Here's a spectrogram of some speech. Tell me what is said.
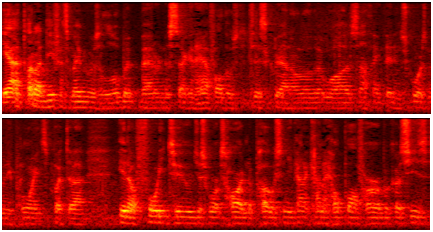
Yeah, I thought our defense maybe was a little bit better in the second half, although statistically I don't know that it was. I think they didn't score as many points. But, uh, you know, 42 just works hard in the post, and you got to kind of help off her because she's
